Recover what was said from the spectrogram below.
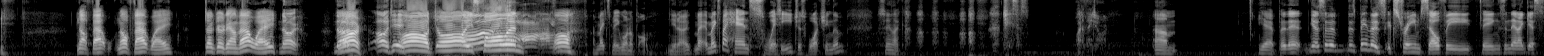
Not that, not that way. Don't go down that way. No, No. no. Oh dear. Oh, oh, he's fallen. Oh, It makes me want to vom. You know, it makes my hands sweaty just watching them. Saying like, Jesus, what are they doing? Um. Yeah, but then, yeah, so there, there's been those extreme selfie things, and then I guess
